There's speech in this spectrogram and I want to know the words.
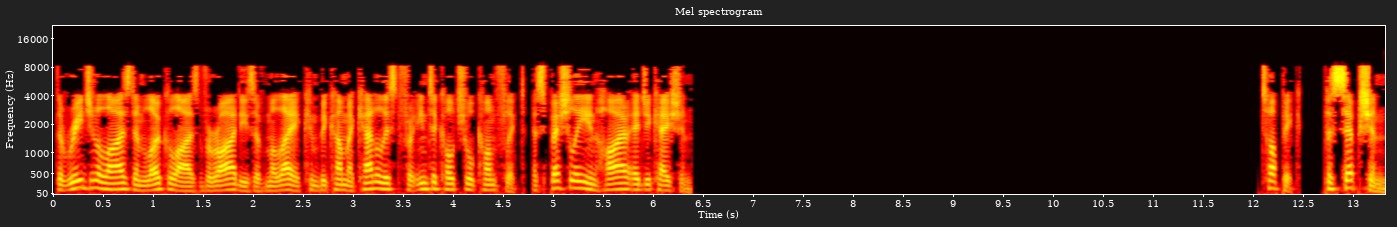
The regionalized and localized varieties of Malay can become a catalyst for intercultural conflict, especially in higher education. Topic: Perception.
